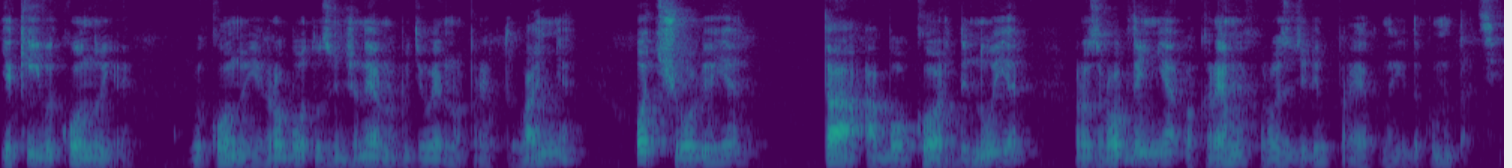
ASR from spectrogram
який виконує, виконує роботу з інженерно-будівельного проєктування, очолює та або координує розроблення окремих розділів проєктної документації.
